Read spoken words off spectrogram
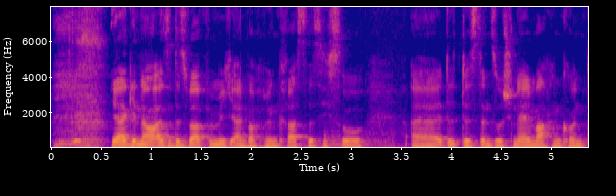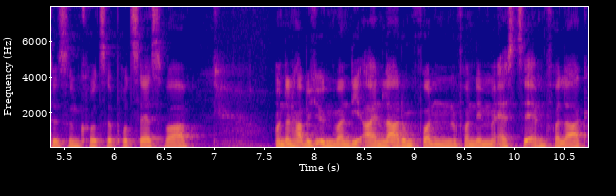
ja, genau, also das war für mich einfach schon krass, dass ich so äh, das dann so schnell machen konnte, so ein kurzer Prozess war. Und dann habe ich irgendwann die Einladung von, von dem SCM-Verlag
